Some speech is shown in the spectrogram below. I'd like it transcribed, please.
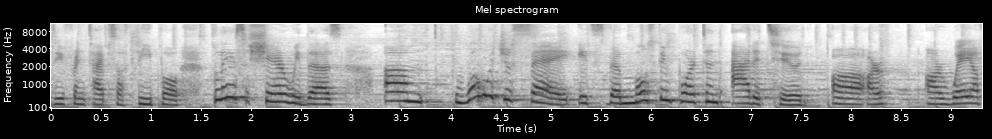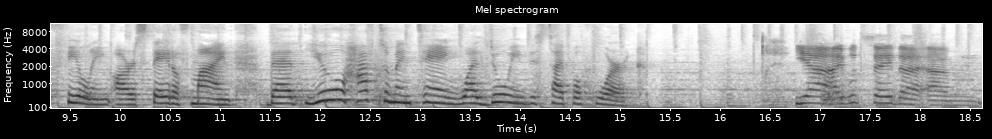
different types of people, please share with us um, what would you say is the most important attitude uh, or our way of feeling, our state of mind that you have to maintain while doing this type of work? Yeah, I would say that um,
